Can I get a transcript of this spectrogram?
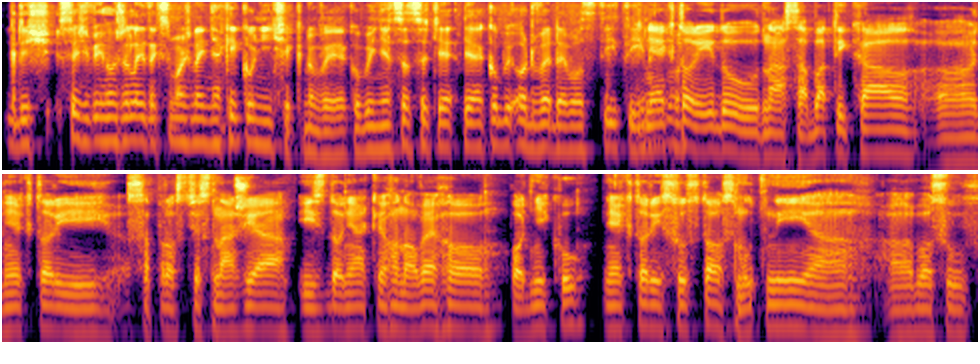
když jsi vyhořelý, tak si máš najít nějaký koníček nový, jakoby něco, co tě, tě jakoby odvede od té týmu. Niektorí idú na sabatikál, e, niektorí sa proste snažia ísť do nejakého nového podniku, niektorí sú z toho smutní a, alebo sú v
